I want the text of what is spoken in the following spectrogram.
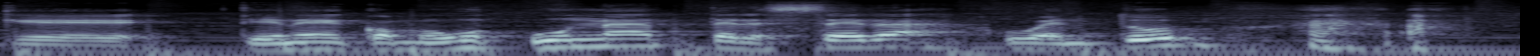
que, tiene como una tercera juventud.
